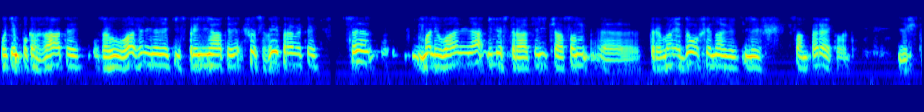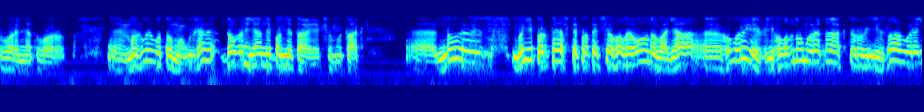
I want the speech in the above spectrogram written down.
потім показати, зауваження якісь прийняти, щось виправити. Це малювання ілюстрацій часом е, триває довше навіть, ніж сам переклад, ніж створення твору. Е, можливо, тому. Вже добре я не пам'ятаю, чому так. Е, Ну, мої протести проти цього Леонова я е, говорив і головному редактору, і заву е,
